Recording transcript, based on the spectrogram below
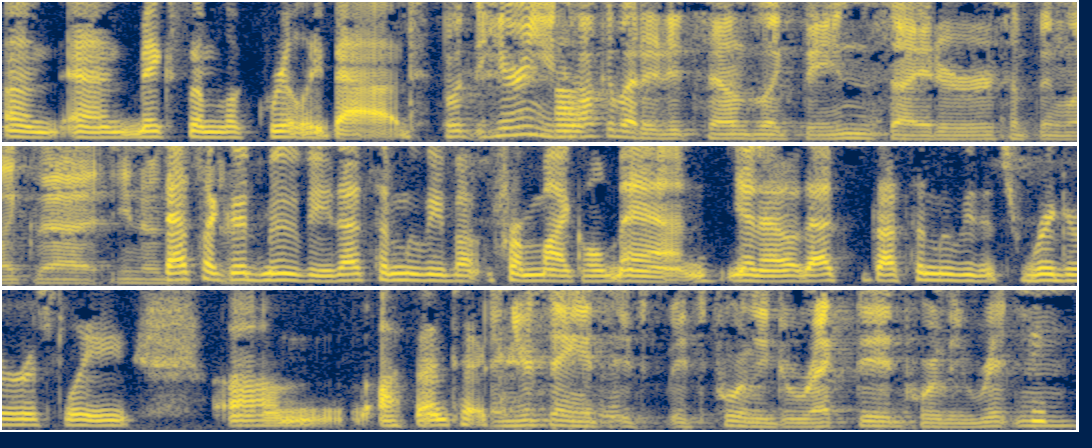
and and makes them look really bad. But hearing you Uh, talk about it, it sounds like The Insider or something like that. You know, That's a sort good movie. That's a movie from Michael Mann. You know, that's that's a movie that's rigorously um, authentic. And you're saying it's it's it's poorly directed, poorly written.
